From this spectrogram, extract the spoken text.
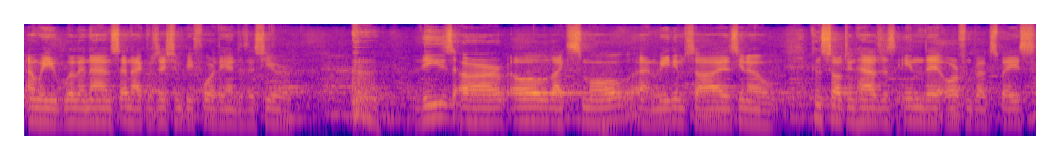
and we will announce an acquisition before the end of this year. These are all like small and medium-sized, you know, consulting houses in the orphan drug space.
